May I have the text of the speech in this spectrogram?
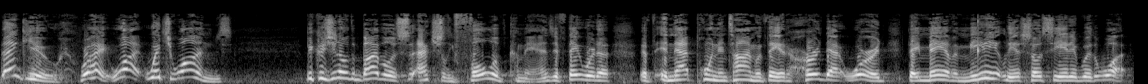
Thank you. Right. What? Which ones? Because you know the Bible is actually full of commands. If they were to, if in that point in time, if they had heard that word, they may have immediately associated with what?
